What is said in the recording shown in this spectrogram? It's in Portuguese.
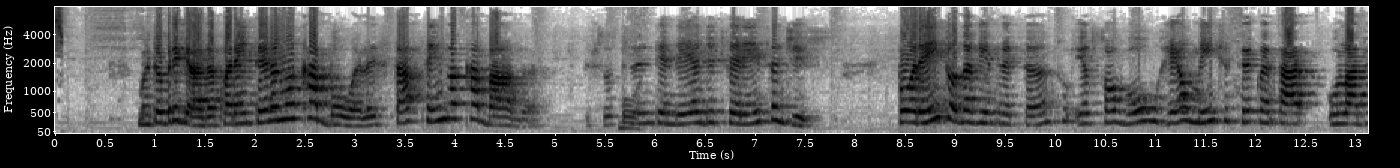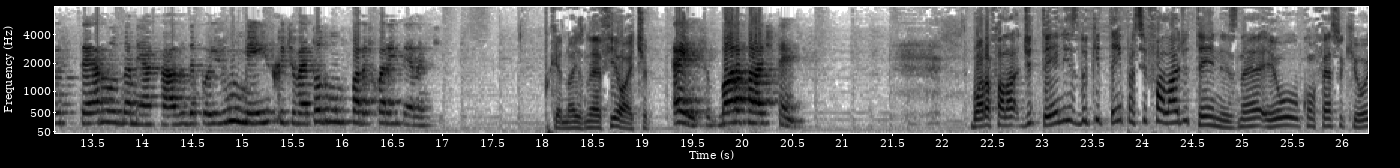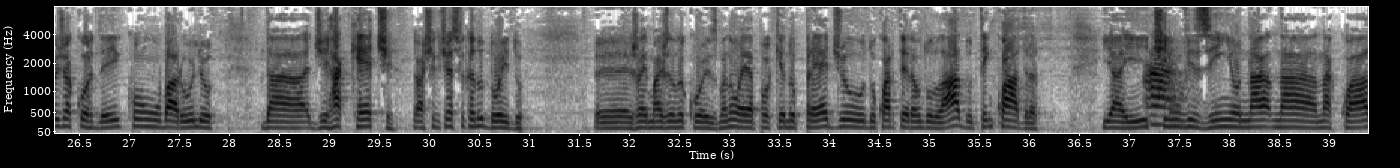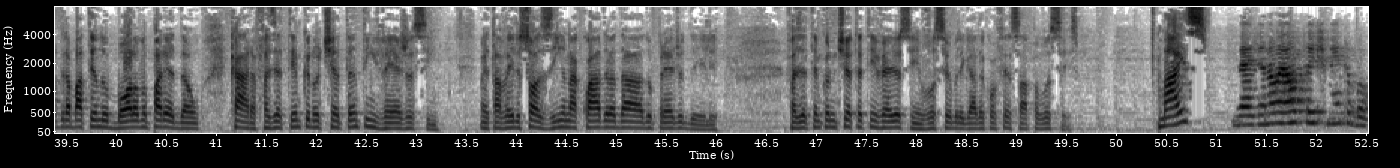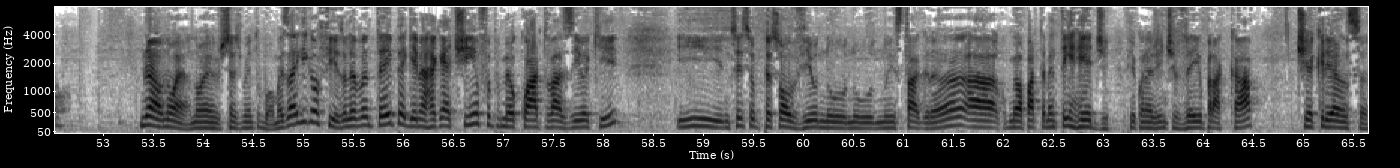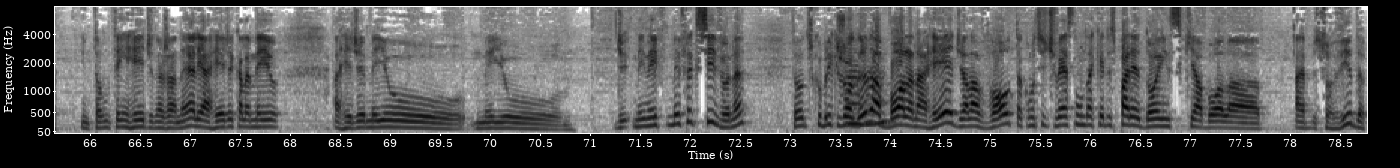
Muito obrigada. A quarentena não acabou, ela está sendo acabada. As pessoas Boa. precisam entender a diferença disso. Porém, todavia, entretanto, eu só vou realmente frequentar o lado externo da minha casa depois de um mês que tiver todo mundo fora de quarentena aqui. Porque nós não é fiote. É isso, bora falar de tempo bora falar de tênis do que tem para se falar de tênis, né? Eu confesso que hoje acordei com o barulho da, de raquete. Eu achei que estivesse ficando doido. É, já imaginando coisas, mas não é, porque no prédio do quarteirão do lado tem quadra. E aí ah. tinha um vizinho na, na, na, quadra batendo bola no paredão. Cara, fazia tempo que eu não tinha tanta inveja assim. Mas tava ele sozinho na quadra da, do prédio dele. Fazia tempo que eu não tinha tanta inveja assim. Eu vou ser obrigado a confessar para vocês. Mas Inveja não é um sentimento bom. Não, não é, não é um sentimento bom. Mas aí o que, que eu fiz? Eu levantei, peguei minha raquetinha, fui pro meu quarto vazio aqui. E não sei se o pessoal viu no, no, no Instagram, a, o meu apartamento tem rede. Porque quando a gente veio pra cá, tinha criança. Então tem rede na janela e a rede é aquela meio. A rede é meio. meio. meio, meio flexível, né? Então eu descobri que jogando uhum. a bola na rede, ela volta como se tivesse um daqueles paredões que a bola é absorvida.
